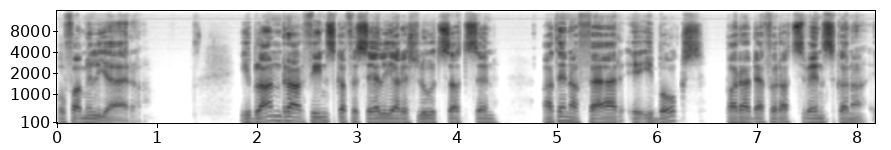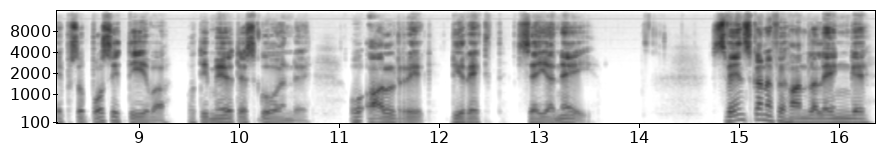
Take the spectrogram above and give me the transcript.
och familjära. Ibland drar finska försäljare slutsatsen att en affär är i box bara därför att svenskarna är så positiva och tillmötesgående och aldrig direkt säger nej. Svenskarna förhandlar länge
